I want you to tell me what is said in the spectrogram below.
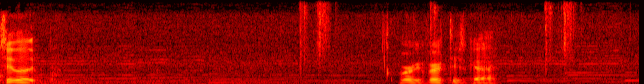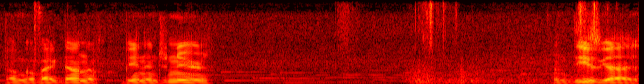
See, look. I'm gonna revert these guys. Y'all can go back down to being engineers. And these guys.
